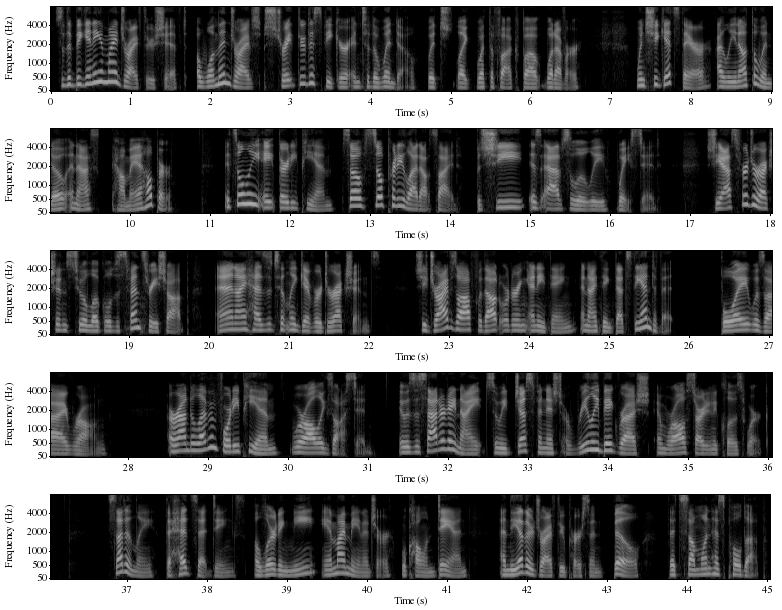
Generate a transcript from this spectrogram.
So, the beginning of my drive through shift, a woman drives straight through the speaker into the window, which, like, what the fuck, but whatever. When she gets there, I lean out the window and ask, "How may I help her?" It's only 8:30 p.m., so still pretty light outside, but she is absolutely wasted. She asks for directions to a local dispensary shop, and I hesitantly give her directions. She drives off without ordering anything, and I think that's the end of it. Boy, was I wrong. Around 11:40 p.m., we're all exhausted. It was a Saturday night, so we just finished a really big rush and we're all starting to close work. Suddenly, the headset dings, alerting me and my manager, we'll call him Dan, and the other drive-through person, Bill, that someone has pulled up.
